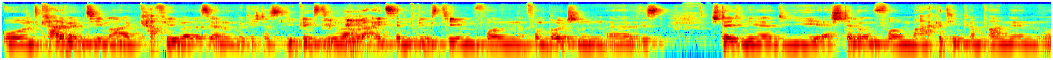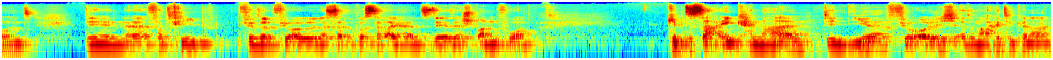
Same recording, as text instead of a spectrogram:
und gerade beim Thema Kaffee, weil das ja nun wirklich das Lieblingsthema oder eins der Lieblingsthemen von, vom Deutschen äh, ist, stelle ich mir die Erstellung von Marketingkampagnen und den äh, Vertrieb für, für eure Rösterei halt sehr, sehr spannend vor. Gibt es da einen Kanal, den ihr für euch, also Marketingkanal,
